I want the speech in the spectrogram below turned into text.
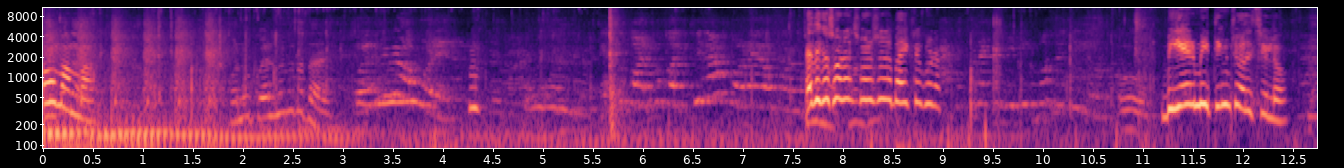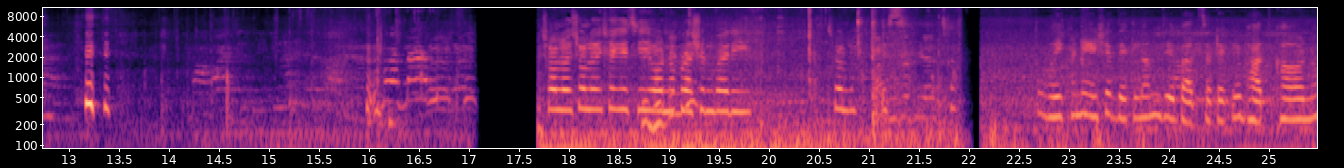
ও মাম্মা। এদিকে সরে সরে সরে বাইকটা ঘোরা। বিয়ের মিটিং চলছিল। চলো চলো, এসে গেছি, অন্নপ্রাশন বাড়ি। চলো তো ওইখানে এসে দেখলাম যে বাচ্চাটাকে ভাত খাওয়ানো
